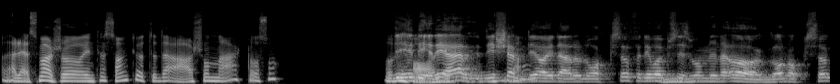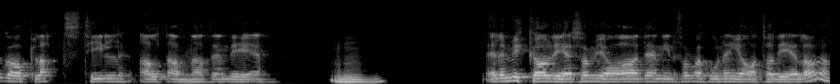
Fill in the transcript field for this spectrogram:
Det er det som er så interessant, vet du. Det er så nært også. Det er det det er. Det kjente jeg der og da også. For det var precis som om mine øyne også ga plass til alt annet enn det. Mm. Eller mye av det som jeg, den informasjonen jeg tar del av, da,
